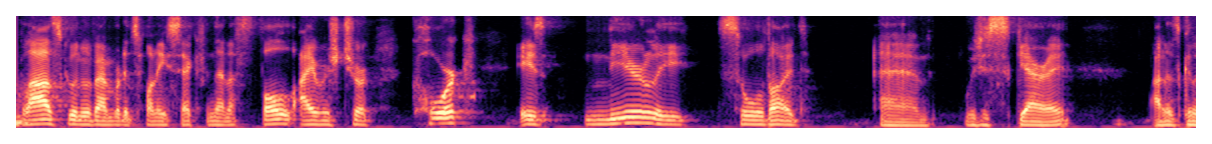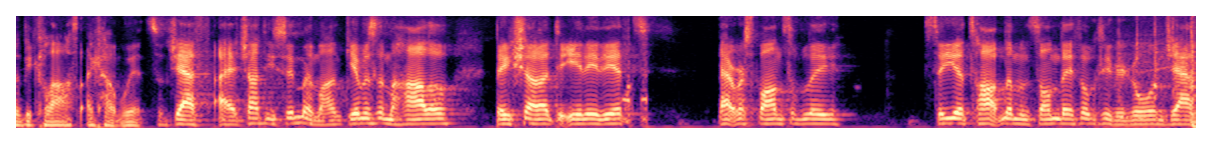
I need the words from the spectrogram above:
Glasgow, November the 26th, and then a full Irish tour. Cork is nearly sold out, um, which is scary. And it's going to be class. I can't wait. So, Jeff, uh, I chat to you soon, my man. Give us a mahalo. Big shout out to 888. Bet responsibly. See you at Tottenham on Sunday, folks. If you're going, Jeff,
